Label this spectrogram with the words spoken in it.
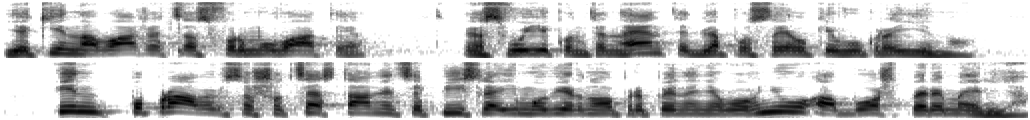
які наважаться сформувати е, свої контингенти для посилки в Україну. Він поправився, що це станеться після ймовірного припинення вогню або ж перемир'я.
